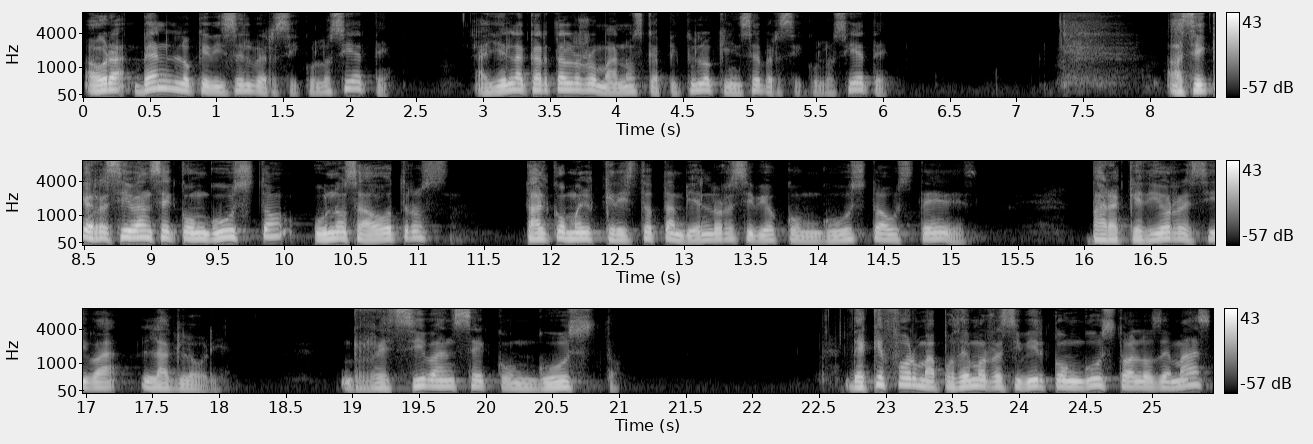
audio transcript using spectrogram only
Ahora, vean lo que dice el versículo 7. Ahí en la carta a los Romanos, capítulo 15, versículo 7. Así que recíbanse con gusto unos a otros, tal como el Cristo también lo recibió con gusto a ustedes, para que Dios reciba la gloria. Recíbanse con gusto. ¿De qué forma podemos recibir con gusto a los demás?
